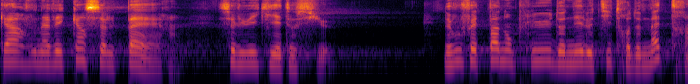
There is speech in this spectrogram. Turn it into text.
car vous n'avez qu'un seul Père, celui qui est aux cieux. Ne vous faites pas non plus donner le titre de Maître,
